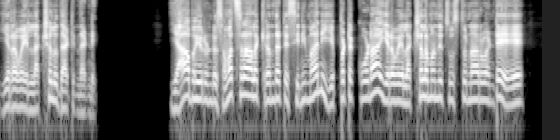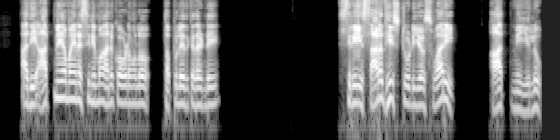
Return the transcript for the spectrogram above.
ఇరవై లక్షలు దాటిందండి. యాభై రెండు సంవత్సరాల క్రిందటి సినిమాని ఇప్పటికూడా ఇరవై లక్షల మంది చూస్తున్నారు అంటే అది ఆత్మీయమైన సినిమా అనుకోవడంలో తప్పులేదు కదండి. శ్రీ సారథి స్టూడియోస్ వారి ఆత్మీయులు.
